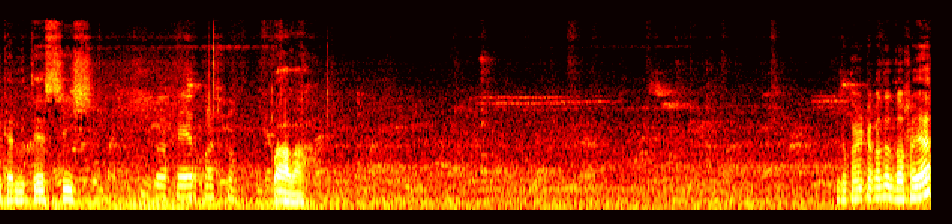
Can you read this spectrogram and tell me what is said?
এটা নিতে দোকানেরটা কত? দশ হাজার?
